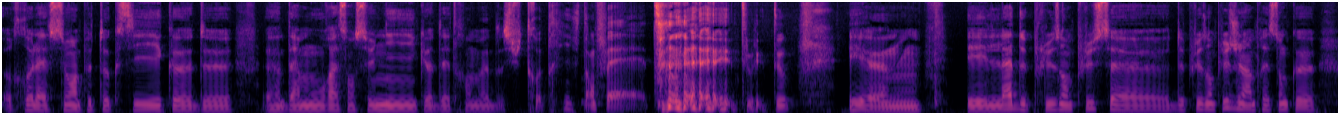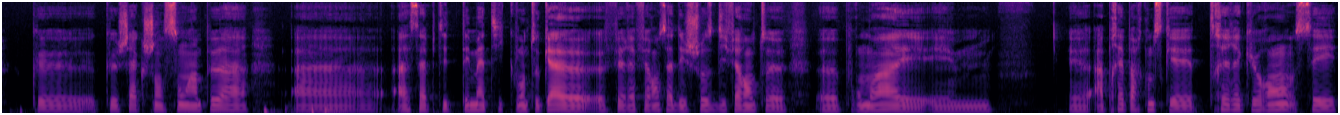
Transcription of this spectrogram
relations un peu toxiques, de d'amour à sens unique, d'être en mode je suis trop triste en fait, et tout et tout. Et, euh, et là, de plus en plus, euh, de plus en plus, j'ai l'impression que, que, que, chaque chanson un peu a, a, sa petite thématique, ou en tout cas euh, fait référence à des choses différentes pour moi. Et, après, par contre, ce qui est très récurrent, c'est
